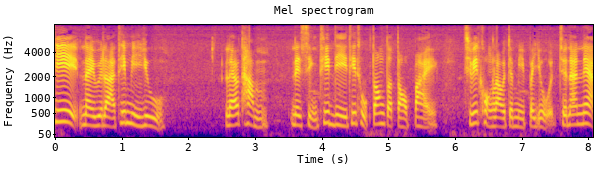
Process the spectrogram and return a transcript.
ที่ในเวลาที่มีอยู่ แล้วทำในสิ่งที่ดีที่ถูกต้องต่อตอไป ชีวิตของเราจะมีประโยชน์ ฉะนั้นเนี่ย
